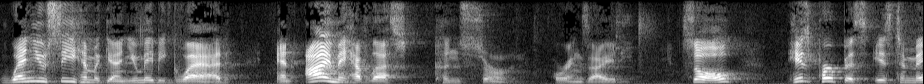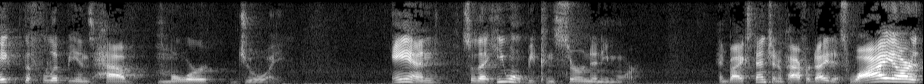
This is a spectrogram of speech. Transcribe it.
when you see him again, you may be glad, and I may have less concern or anxiety. So, his purpose is to make the Philippians have more joy, and so that he won't be concerned anymore and by extension, Epaphroditus. Why are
